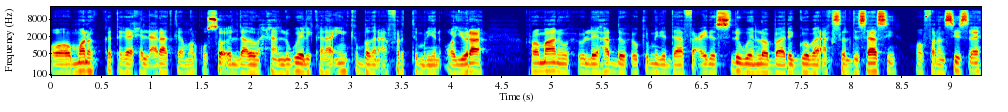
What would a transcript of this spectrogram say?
oo monaco ka tagay xil ciraadka markuu soo ildaado waxaan lagu heli karaa in ka badan afartan milyan oo yura romano wuxuu leeyahay hadda wuxuu ka mid yahay daafacida sida weyn loo baadigoobaya axel disasi oo faransiis ah.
